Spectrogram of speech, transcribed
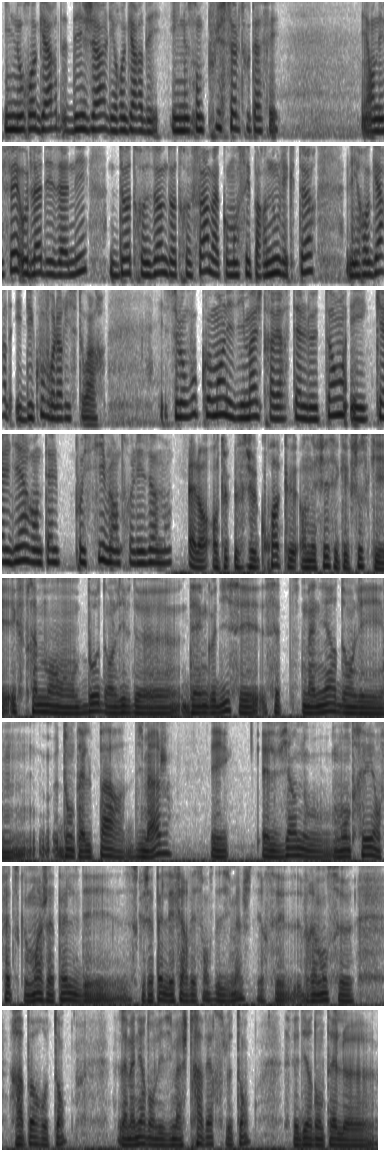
ils nous regardent déjà les regarder, et ils ne sont plus seuls tout à fait. Et en effet, au-delà des années, d'autres hommes, d'autres femmes, à commencer par nous, lecteurs, les regardent et découvrent leur histoire. Selon vous, comment les images traversent-elles le temps et quel lien rendent-elles possible entre les hommes? Alors, je crois qu'en effet, c'est quelque chose qui est extrêmement beau dans le livre de Gaudy, c'est cette manière dont, dont elle part d'images et elle vient nous montrer en fait ce que moi j'appelle ce que j'appelle l'effervescence des images, c'est-à-dire c'est vraiment ce rapport au temps, la manière dont les images traversent le temps, c'est-à-dire dont elles, euh,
